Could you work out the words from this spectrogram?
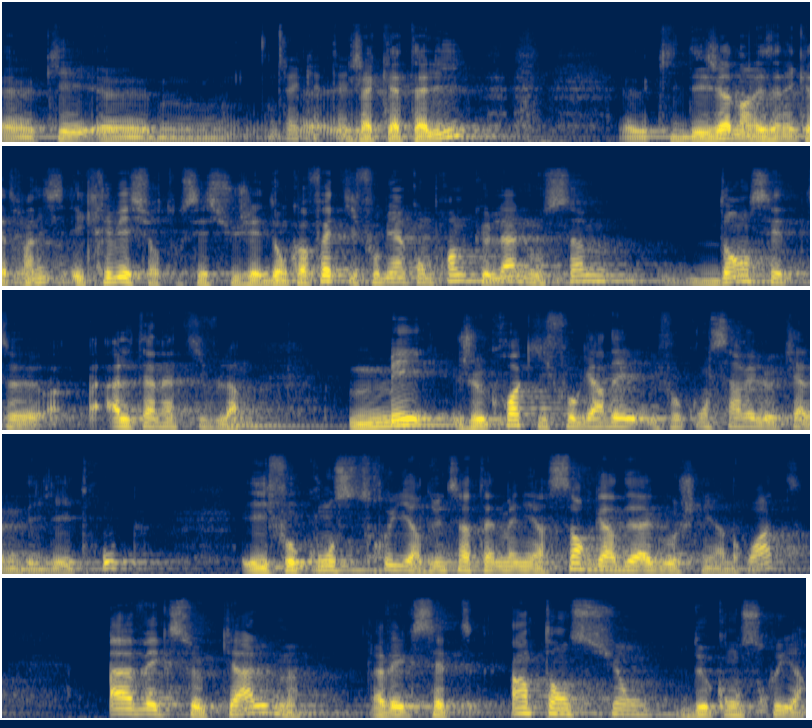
euh, qui est euh, Jacques Attali, euh, qui déjà dans les années 90 écrivait sur tous ces sujets. Donc en fait, il faut bien comprendre que là, nous sommes dans cette euh, alternative-là. Mais je crois qu'il faut, garder, il faut conserver le calme des vieilles troupes et il faut construire d'une certaine manière, sans regarder à gauche ni à droite, avec ce calme, avec cette intention de construire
